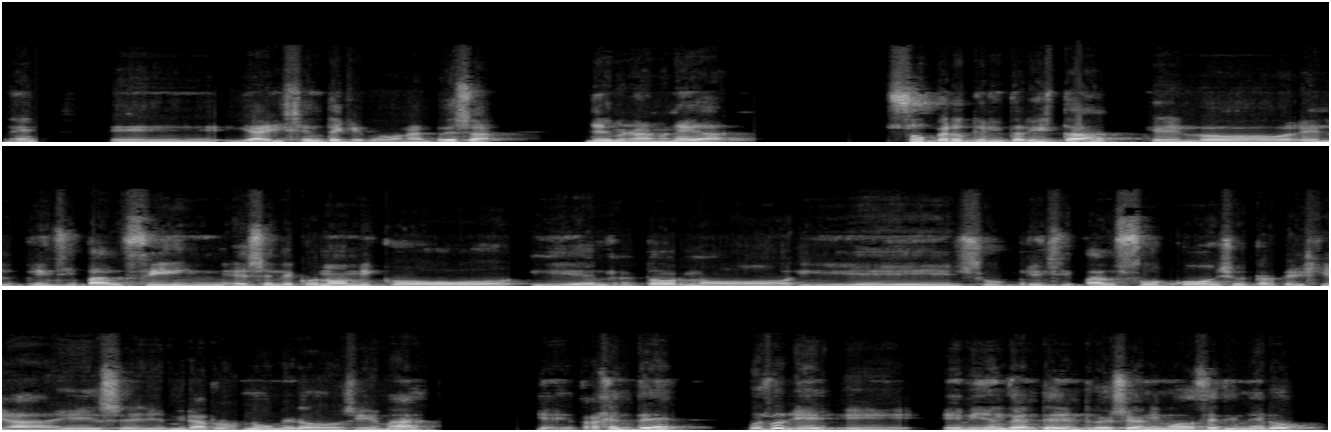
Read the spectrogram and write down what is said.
¿eh? Eh, y hay gente que con una empresa de una manera súper utilitarista, que lo, el principal fin es el económico y el retorno y su principal foco y su estrategia es eh, mirar los números y demás. Y hay otra gente, pues oye, evidentemente dentro de ese ánimo de hacer dinero,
